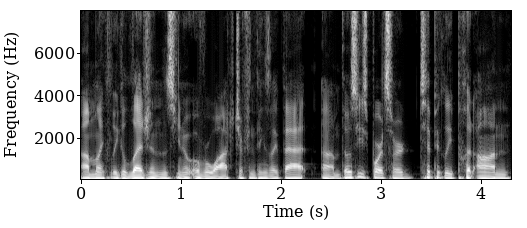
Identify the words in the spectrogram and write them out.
um, like League of Legends, you know, Overwatch, different things like that, um, those esports are typically put on,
